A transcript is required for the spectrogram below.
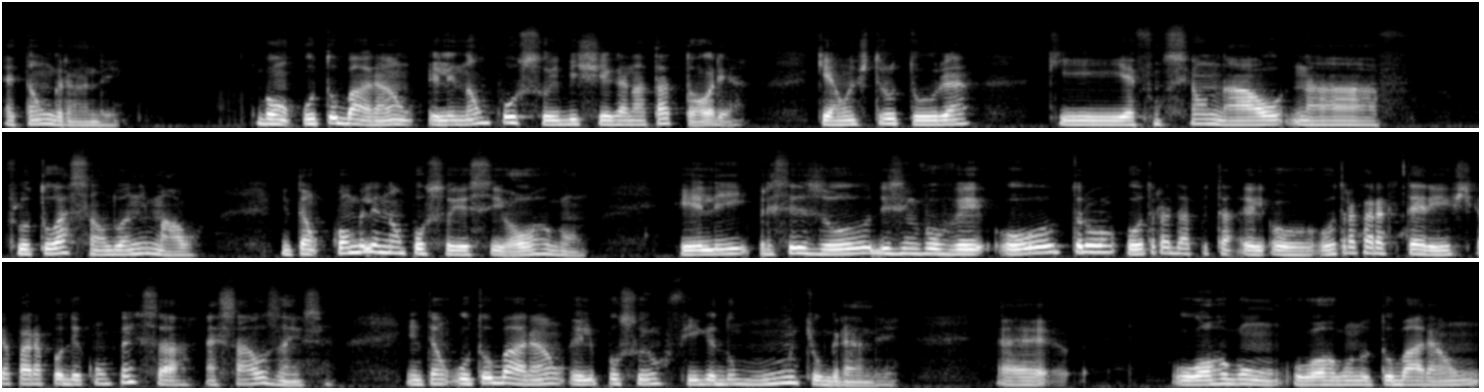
é tão grande? Bom, o tubarão ele não possui bexiga natatória, que é uma estrutura que é funcional na flutuação do animal. Então, como ele não possui esse órgão, ele precisou desenvolver outro, outra, adapta, outra característica para poder compensar essa ausência. Então, o tubarão ele possui um fígado muito grande. É, o órgão, o órgão do tubarão,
